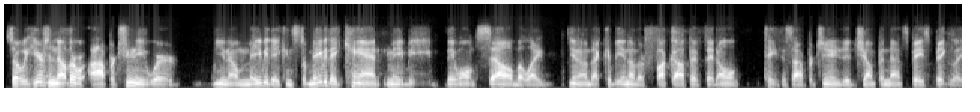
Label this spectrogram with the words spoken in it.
so here's another opportunity where you know maybe they can still, maybe they can't, maybe they won't sell, but like you know that could be another fuck up if they don't take this opportunity to jump in that space bigly.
